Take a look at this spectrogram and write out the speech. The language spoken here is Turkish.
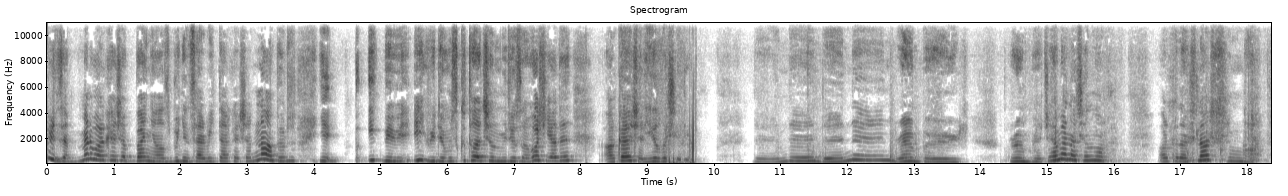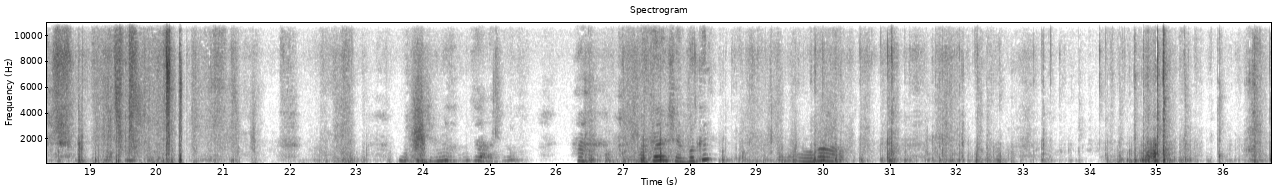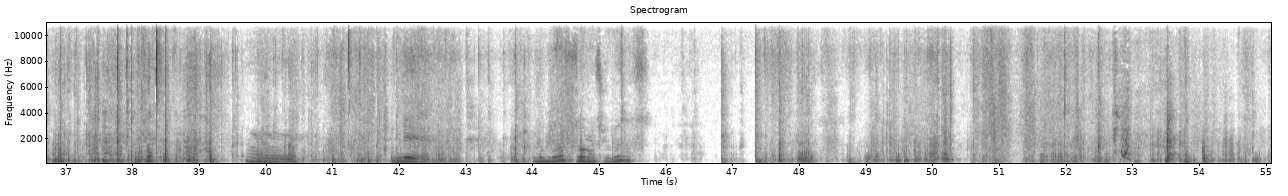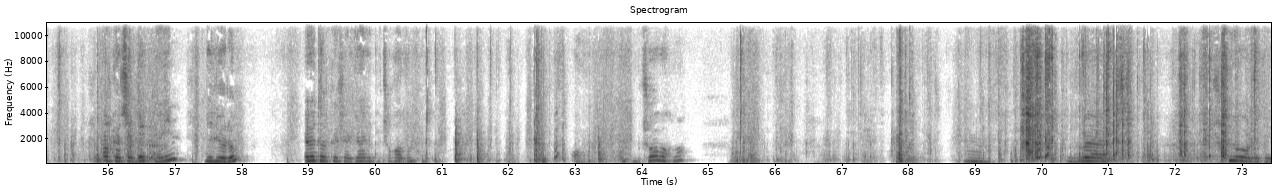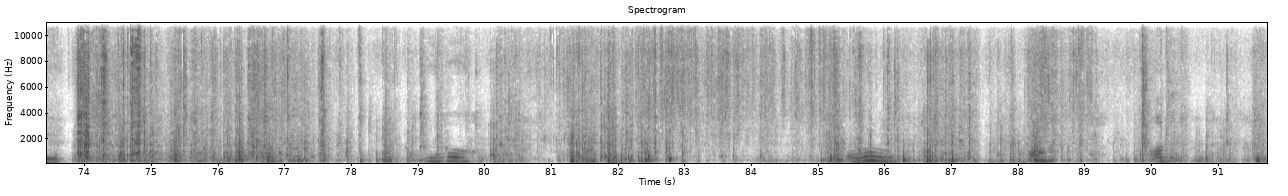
Hepinize merhaba arkadaşlar ben Yaz bugün Serbik'te arkadaşlar ne yapıyoruz? İlk bir ilk videomuz kutu açılım videosuna hoş geldin. Arkadaşlar yılbaşı hediyem dın dın dın dın Rampage. Rampage. Hemen açalım ar- arkadaşlar şimdi. Bu Heh, arkadaşlar bakın Oha. Hmm. Şimdi biraz zor açıyoruz. Arkadaşlar bekleyin. Geliyorum. Evet arkadaşlar geldi bıçak aldım. Aa, Bıçağa bak lan. Hmm. Ve çıkıyor diye. Oha.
